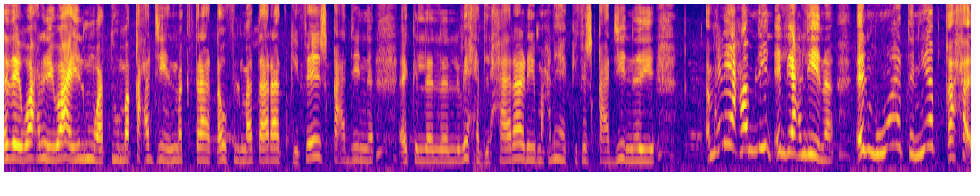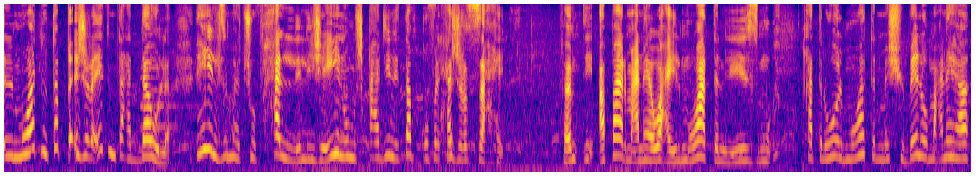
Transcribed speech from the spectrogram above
هذا وعي وعي المواطن هما قاعدين مكترات أو في المطارات كيفاش قاعدين الواحد الحراري معناها كيفاش قاعدين معناها عاملين اللي علينا. المواطن يبقى المواطن تبقى إجراءات نتاع الدولة. هي لازمها تشوف حل اللي جايين ومش قاعدين يطبقوا في الحجر الصحي. فهمتي؟ أبار معناها وعي المواطن اللي لازم خاطر هو المواطن مش باله معناها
